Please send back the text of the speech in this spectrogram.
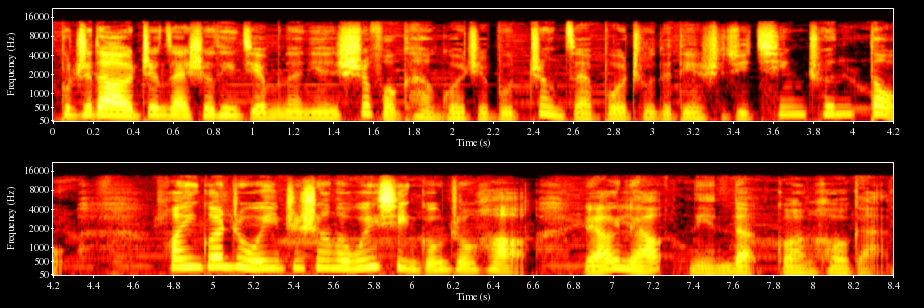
不知道正在收听节目的您是否看过这部正在播出的电视剧《青春痘》？欢迎关注文艺之声的微信公众号，聊一聊您的观后感。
